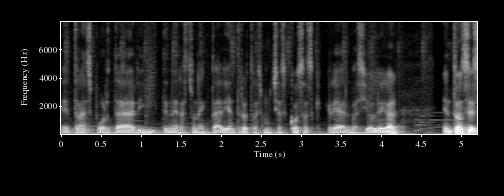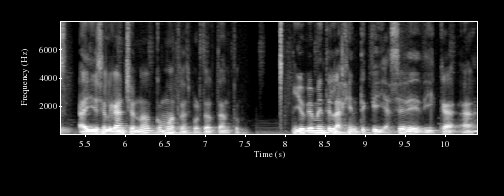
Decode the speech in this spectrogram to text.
eh, transportar y tener hasta una hectárea, entre otras muchas cosas que crea el vacío legal. Entonces, ahí es el gancho, ¿no? ¿Cómo transportar tanto? Y obviamente la gente que ya se dedica a,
